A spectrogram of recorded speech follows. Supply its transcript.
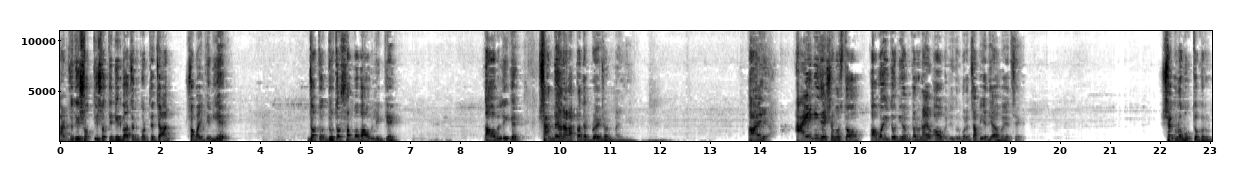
আর যদি সত্যি সত্যি নির্বাচন করতে চান সবাইকে নিয়ে, যত দ্রুত সম্ভব আওয়ামী লীগকে, আওয়ামী লীগের সামনে আনার আপনাদের প্রয়োজন নাই। আইনি যে সমস্ত অবৈধ নিয়ম কানুন আওয়ামী লীগের উপরে চাপিয়ে দেওয়া হয়েছে, সেগুলো মুক্ত করুন।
